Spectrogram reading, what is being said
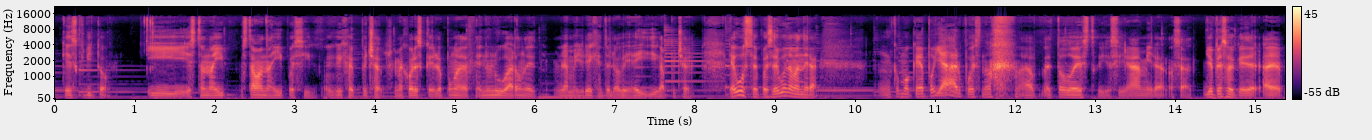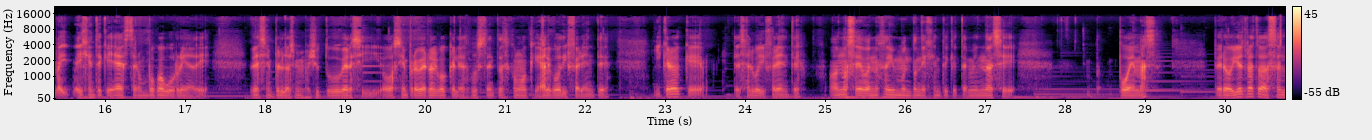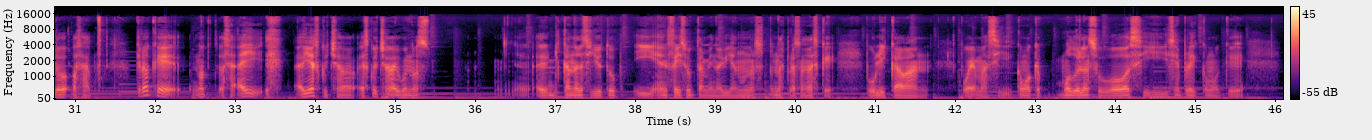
que he escrito y están ahí, estaban ahí, pues, y dije, pucha, mejor es que lo ponga en un lugar donde la mayoría de gente lo vea y diga, pucha, le guste, pues de alguna manera como que apoyar, pues, ¿no? A, todo esto y decir, ah, mira, o sea, yo pienso que hay, gente que ya debe estar un poco aburrida de ver siempre los mismos youtubers y, o siempre ver algo que les gusta, entonces como que algo diferente. Y creo que es algo diferente. O no sé, bueno, hay un montón de gente que también hace poemas, pero yo trato de hacerlo, o sea, creo que, no, o sea, hay, había escuchado, he escuchado algunos eh, canales de YouTube y en Facebook también habían unas personas que publicaban poemas y como que modulan su voz y siempre como que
